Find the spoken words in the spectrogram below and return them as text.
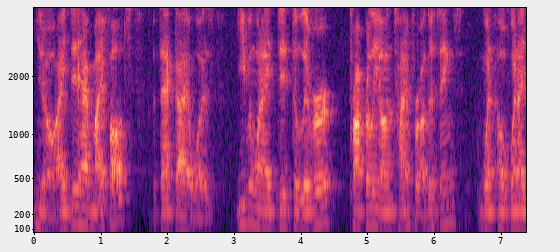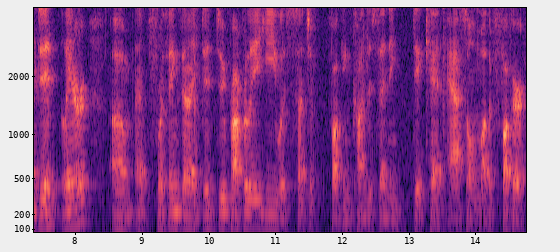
you know I did have my faults but that guy was even when I did deliver properly on time for other things when oh, when I did later um, for things that I did do properly he was such a fucking condescending dickhead asshole motherfucker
